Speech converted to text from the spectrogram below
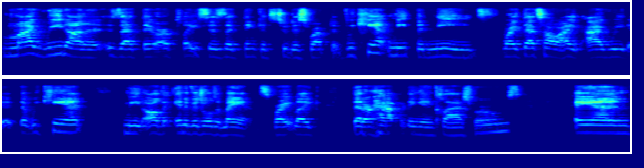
my read on it is that there are places that think it's too disruptive. We can't meet the needs, right? That's how I, I read it, that we can't meet all the individual demands, right? Like that are happening in classrooms. And,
